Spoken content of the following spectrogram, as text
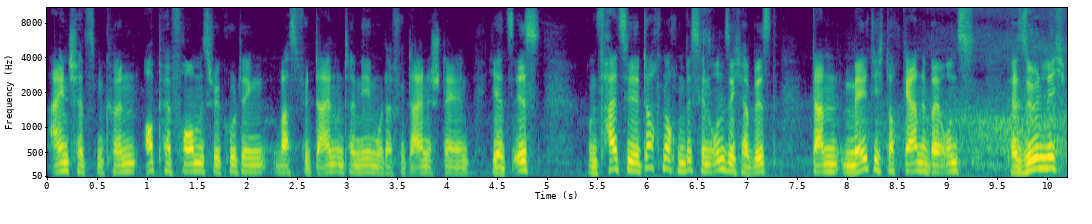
einschätzen können, ob Performance Recruiting was für dein Unternehmen oder für deine Stellen jetzt ist. Und falls du dir doch noch ein bisschen unsicher bist, dann melde dich doch gerne bei uns persönlich.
